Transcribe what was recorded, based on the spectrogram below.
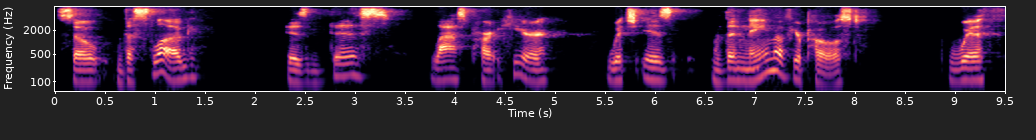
So the slug is this last part here, which is the name of your post with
